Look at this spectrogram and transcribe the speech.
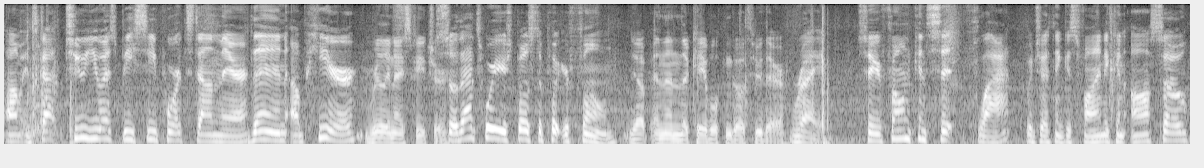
Um, it's got two USB-C ports down there. Then up here, Really nice feature. so that's where you're supposed to put your phone. yep. And then the cable can go through there. Right. So your phone can sit flat, which I think is fine. It can also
